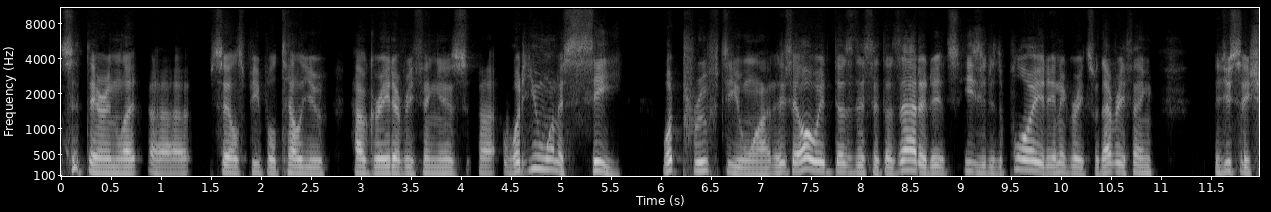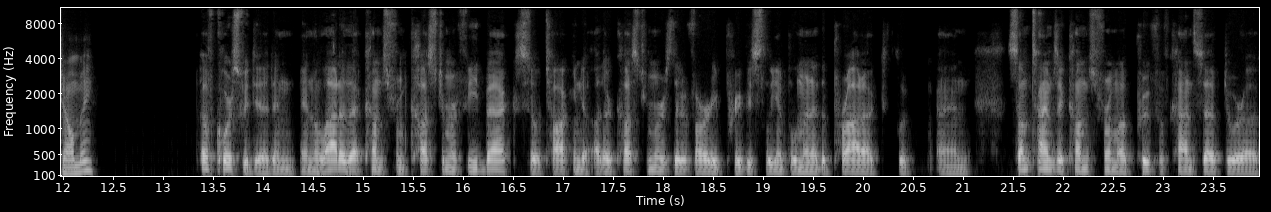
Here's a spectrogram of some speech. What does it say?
sit there and let uh, salespeople tell you how great everything is. Uh, what do you want to see? What proof do you want? They say, "Oh, it does this, it does that. It, it's easy to deploy. It integrates with everything." Did you say, "Show me"? Of course we did, and and a lot of that comes from customer feedback. So talking to other customers that have already previously implemented the product, and sometimes it comes from a proof of concept or a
